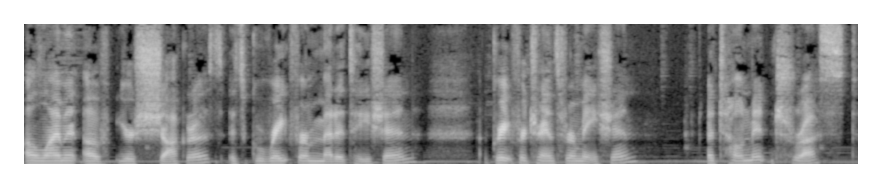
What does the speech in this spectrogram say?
alignment of your chakras. It's great for meditation, great for transformation, atonement, trust.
